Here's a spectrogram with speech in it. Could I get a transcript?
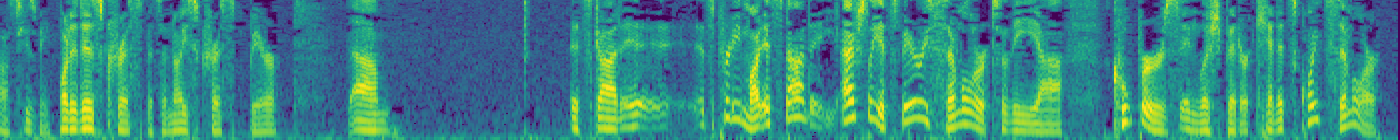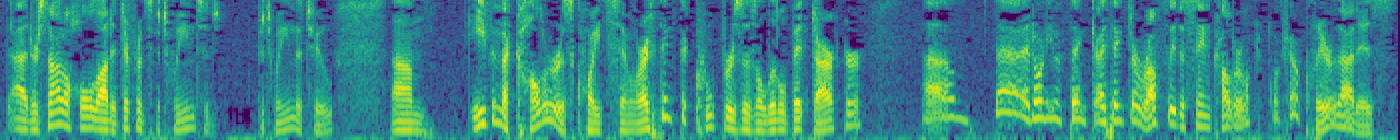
Oh, excuse me, but it is crisp. It's a nice crisp beer. Um, it's got it, it's pretty much. It's not actually. It's very similar to the uh, Cooper's English bitter kit. It's quite similar. Uh, there's not a whole lot of difference between to, between the two. Um, even the color is quite similar. I think the Cooper's is a little bit darker. Um, I don't even think. I think they're roughly the same color. Look, look how clear that is.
